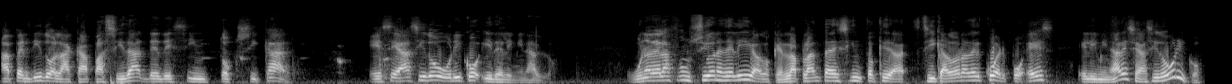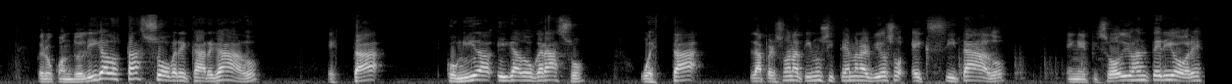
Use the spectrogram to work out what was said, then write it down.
ha perdido la capacidad de desintoxicar ese ácido úrico y de eliminarlo. Una de las funciones del hígado, que es la planta desintoxicadora del cuerpo, es eliminar ese ácido úrico. Pero cuando el hígado está sobrecargado, está con hígado graso o está la persona tiene un sistema nervioso excitado, en episodios anteriores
